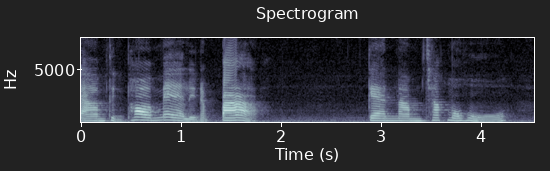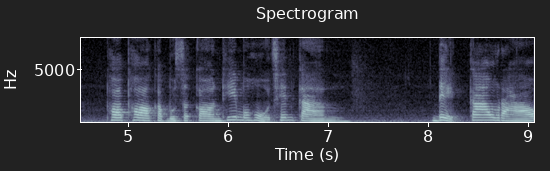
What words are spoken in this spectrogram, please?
ลามถึงพ่อแม่เลยนะป้า แกนนำชักโมโห พอๆกับบุษกรที่โมโหเช่นกัน เด็กก้าวร้าว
